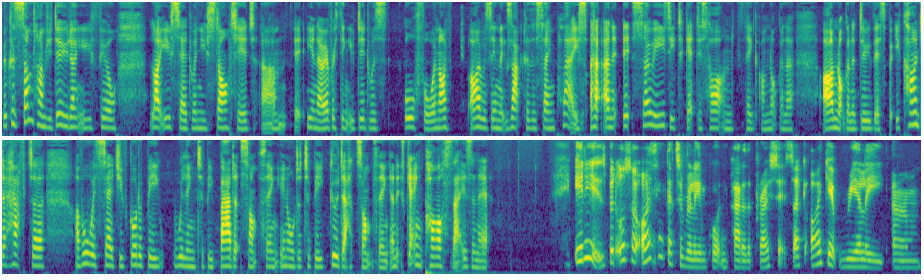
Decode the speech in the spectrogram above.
because sometimes you do don't you you feel like you said when you started um, it, you know everything you did was awful and I've I was in exactly the same place and it, it's so easy to get disheartened and think I'm not to I'm not to do this but you kind of have to I've always said you've got to be willing to be bad at something in order to be good at something and it's getting past that isn't it? It is but also I think that's a really important part of the process. Like I get really um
